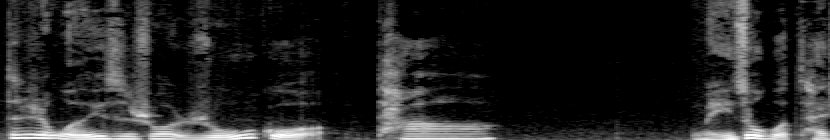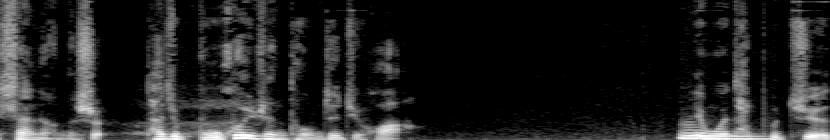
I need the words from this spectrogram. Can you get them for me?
但是我的意思是说，如果他没做过太善良的事儿，他就不会认同这句话。因为他不觉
